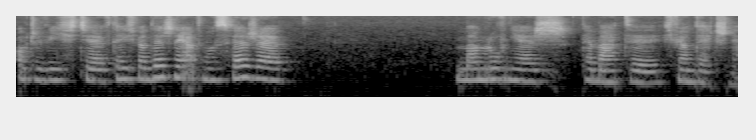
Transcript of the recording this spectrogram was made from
Oczywiście w tej świątecznej atmosferze mam również tematy świąteczne.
